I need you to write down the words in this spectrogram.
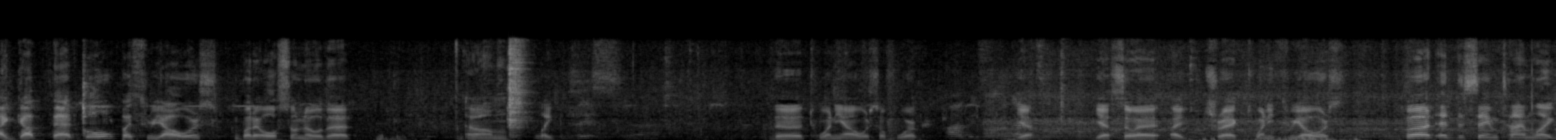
I got that goal by three hours, but I also know that um, like the 20 hours of work. Yeah, yeah. So I, I track 23 hours, but at the same time, like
